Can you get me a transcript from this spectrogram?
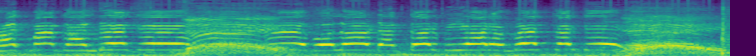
महात्मा गांधी के। जय। बोलो डॉक्टर बी आर अंबेडकर के।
